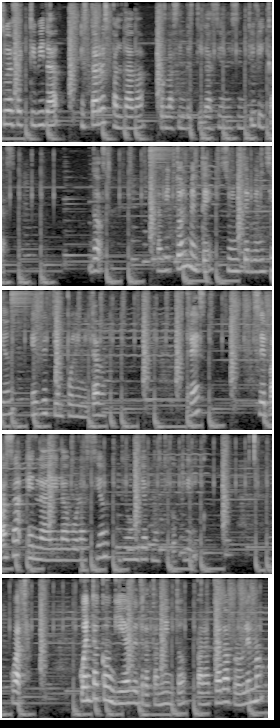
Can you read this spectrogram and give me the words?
Su efectividad está respaldada por las investigaciones científicas. 2. Habitualmente su intervención es de tiempo limitado. 3. Se basa en la elaboración de un diagnóstico clínico. 4. Cuenta con guías de tratamiento para cada problema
